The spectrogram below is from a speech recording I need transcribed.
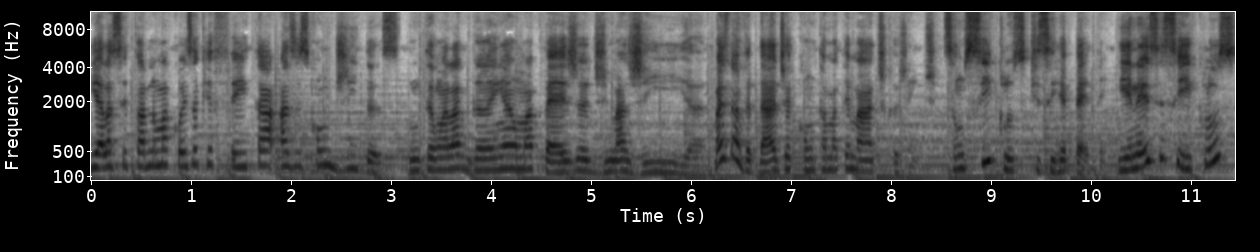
E ela se torna uma coisa que é feita às escondidas. Então ela ganha uma peja de magia. Mas na verdade é conta matemática, gente. São ciclos que se repetem. E nesses ciclos,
